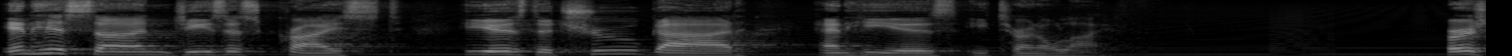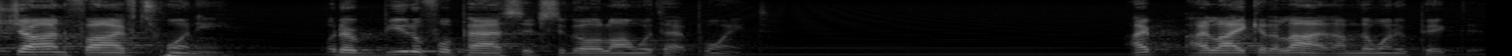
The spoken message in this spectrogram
in his Son, Jesus Christ. He is the true God and he is eternal life. 1 John 5:20. What a beautiful passage to go along with that point. I, I like it a lot. I'm the one who picked it.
